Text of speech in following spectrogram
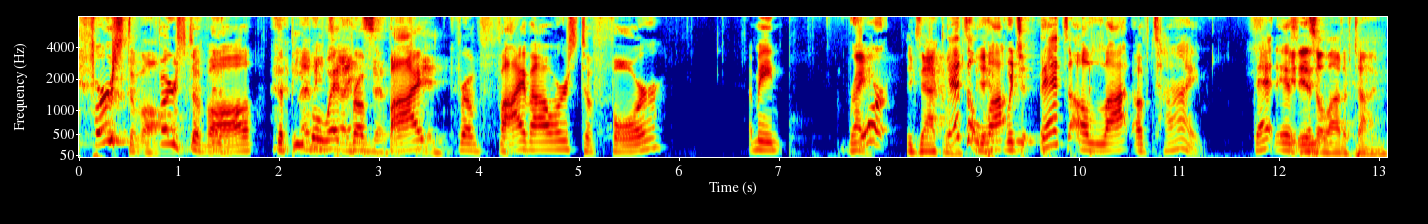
first of all, first of all, the people went from five kid. from five hours to four. I mean, right? four- exactly. that's a Yeah, lot. Which that's a lot of time. That is it is a lot of time.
